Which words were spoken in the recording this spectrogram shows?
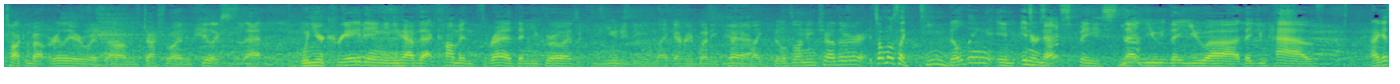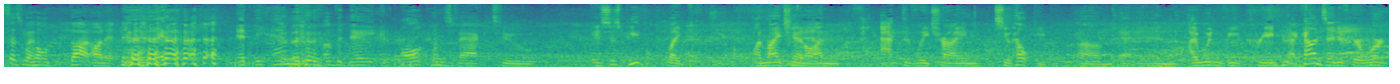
talking about earlier with um, Joshua and Felix. Is that when you're creating and you have that common thread, then you grow as a community, and like everybody kind Yeah. of like builds on each other. It's almost like team building in internet space that you that you uh, that you have. I guess that's my whole thought on it. at the end of the day, it all comes back to it's just people. Like on my channel, I'm actively trying to help people, um, and I wouldn't be creating that content if there weren't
